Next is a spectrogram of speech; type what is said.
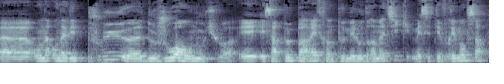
euh, on, a, avait plus euh, de joie en nous, tu vois. Et, et, ça peut paraître un peu mélodramatique, mais c'était vraiment ça.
